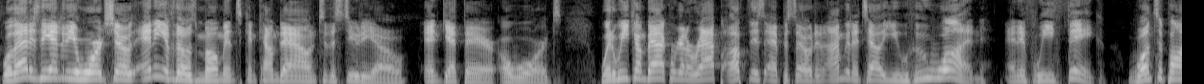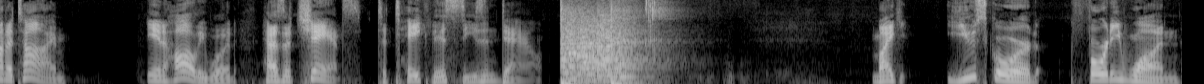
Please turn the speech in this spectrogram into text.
Well, that is the end of the award show. Any of those moments can come down to the studio and get their awards. When we come back, we're going to wrap up this episode, and I'm going to tell you who won and if we think Once Upon a Time in Hollywood has a chance to take this season down. Mike, you scored 41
